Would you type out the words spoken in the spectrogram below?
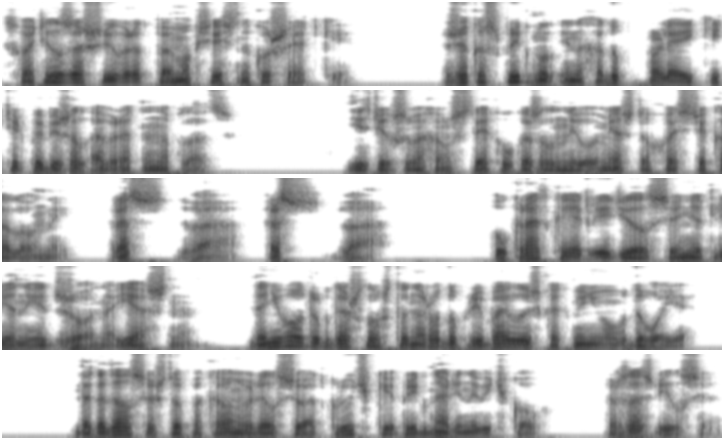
Схватил за шиворот, помог сесть на кушетке. Жека спрыгнул и на ходу, поправляя китель, побежал обратно на плац. Дитрих взмахом стека указал на его место в хвосте колонны. Раз, два, раз, два. Украдкой огляделся, нет Лены и Джона, ясно. До него вдруг дошло, что народу прибавилось как минимум вдвое. Догадался, что пока он валялся от ключки, пригнали новичков. Разозлился.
